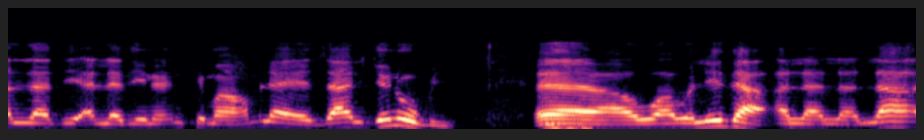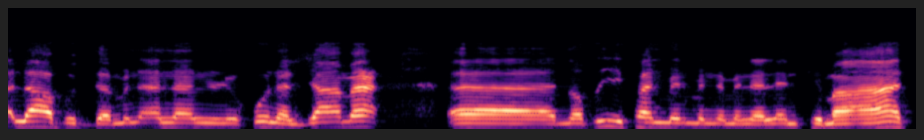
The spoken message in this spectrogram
الذي الذين انتمائهم لا يزال جنوبي. ولذا لا لا بد من أن يكون الجامع آه، نظيفا من من من الانتماءات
